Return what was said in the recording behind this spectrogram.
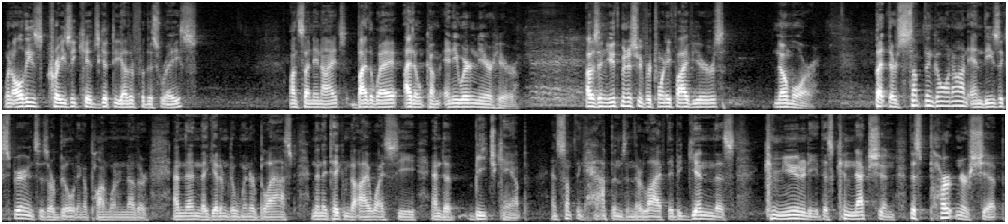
when all these crazy kids get together for this race on Sunday nights. By the way, I don't come anywhere near here. I was in youth ministry for 25 years, no more. But there's something going on, and these experiences are building upon one another. And then they get them to Winter Blast, and then they take them to IYC and to beach camp, and something happens in their life. They begin this community, this connection, this partnership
